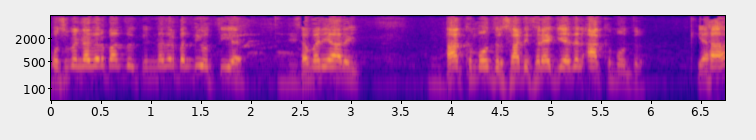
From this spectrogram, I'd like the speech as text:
اس میں نظر بند نظر بندی ہوتی ہے۔ سمجھ نہیں آ رہی۔ اکھ موندر ساڑی سرح کی دن اکھ موندر کیا؟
